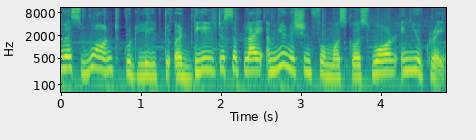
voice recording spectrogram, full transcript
US want could lead to a deal to supply ammunition for Moscow's war in Ukraine.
